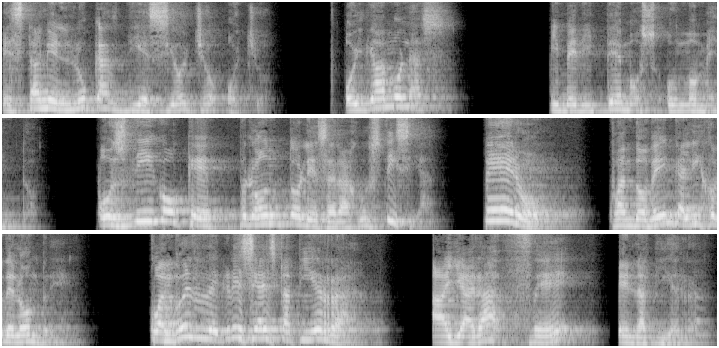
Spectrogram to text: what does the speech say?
Están en Lucas 18:8. Oigámoslas y meditemos un momento. Os digo que pronto les hará justicia, pero cuando venga el Hijo del Hombre, cuando Él regrese a esta tierra, ¿hallará fe en la tierra?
